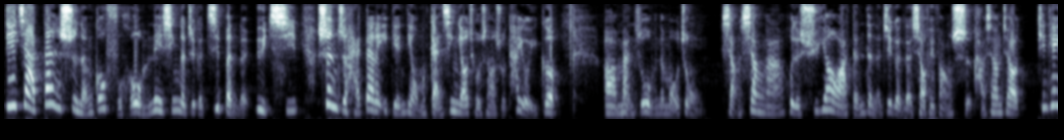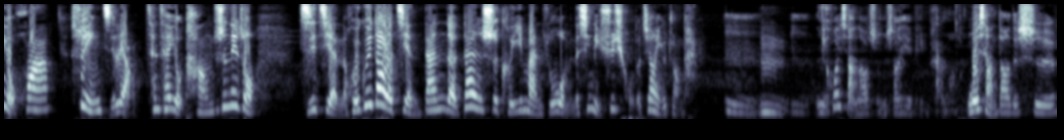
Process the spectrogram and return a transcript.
低价，但是能够符合我们内心的这个基本的预期，甚至还带了一点点我们感性要求上说，它有一个啊、满足我们的某种想象啊或者需要啊等等的这个的消费方式，好像叫天天有花，碎银几两，餐餐有汤，就是那种。极简的，回归到了简单的，但是可以满足我们的心理需求的这样一个状态。嗯嗯，嗯，你会想到什么商业品牌吗？我想到的是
